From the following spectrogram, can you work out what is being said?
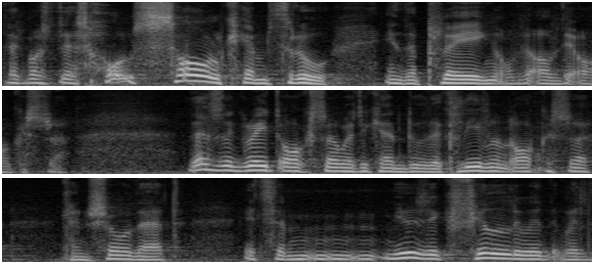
That was this whole soul came through in the playing of the, of the orchestra. That's a great orchestra what you can do. The Cleveland Orchestra can show that. It's a music filled with, with,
